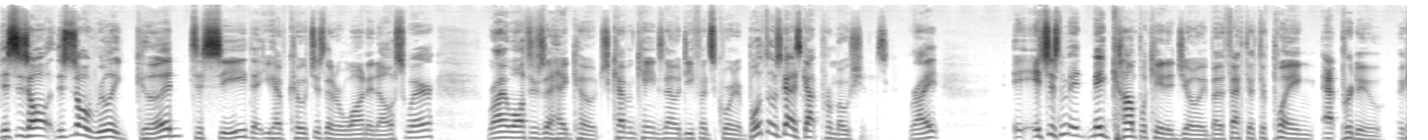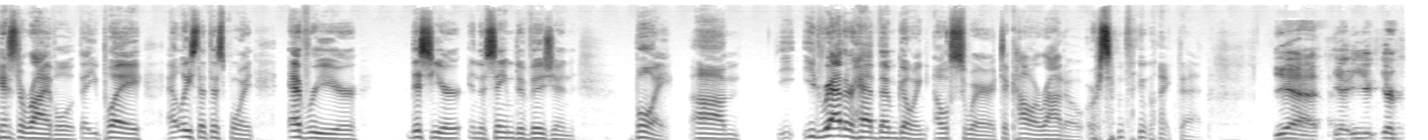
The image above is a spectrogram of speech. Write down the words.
this is all this is all really good to see that you have coaches that are wanted elsewhere. Ryan Walters is a head coach. Kevin Kane's now a defense coordinator. Both those guys got promotions, right? It's just made complicated, Joey, by the fact that they're playing at Purdue against a rival that you play, at least at this point, every year. This year in the same division. Boy, um, you'd rather have them going elsewhere to Colorado or something like that. Yeah, yeah, you, are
